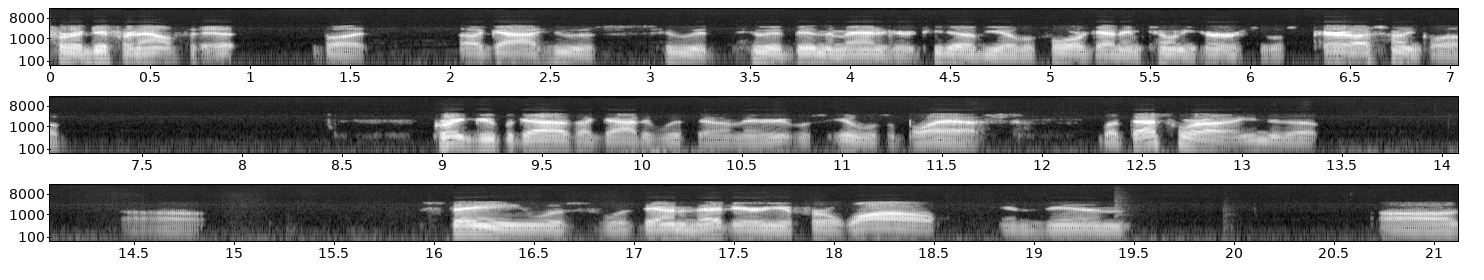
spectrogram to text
for a different outfit, but a guy who was who had who had been the manager at TWO before, a guy named Tony Hurst. It was Paradise Hunting Club great group of guys I guided with down there. It was it was a blast. But that's where I ended up uh, staying was was down in that area for a while, and then uh,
